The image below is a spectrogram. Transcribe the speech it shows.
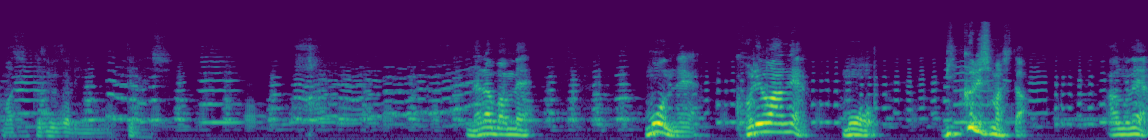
うん。マジック・ザ・ギャザリングも持ってないし。7番目。もうね、これはね、もう、びっくりしました。あのね、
